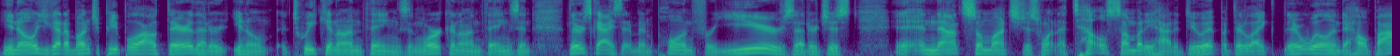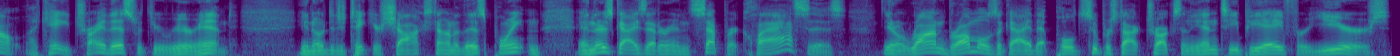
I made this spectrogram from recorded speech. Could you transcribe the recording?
You know, you got a bunch of people out there that are, you know, tweaking on things and working on things, and there's guys that have been pulling for years that are just, and not so much just wanting to tell somebody how to do it, but they're like, they're willing to help out. Like, hey, try this with your rear end. You know, did you take your shocks down to this point? And and there's guys that are in separate classes. You know, Ron Brummel's a guy that pulled super stock trucks in the NTPA for years,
